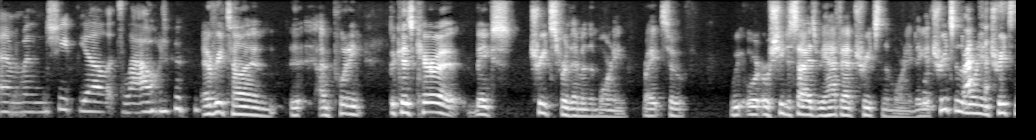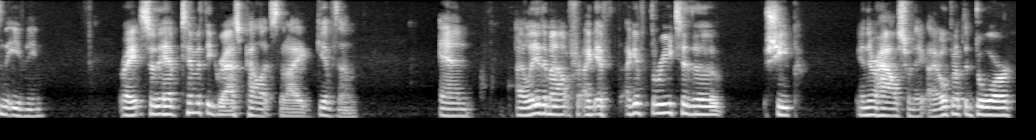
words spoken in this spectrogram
And when sheep yell, it's loud. every time uh, I'm putting because Kara makes treats for them in the morning, right? So we or, or she decides we have to have treats in the morning. They get treats in the morning and treats in the evening, right? So they have Timothy grass pellets that I give them, and I lay them out for I give I give three to the sheep in their house when they I open up the door,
